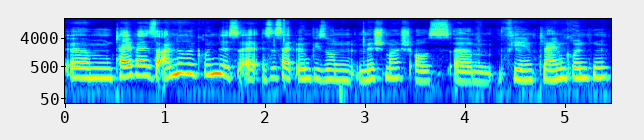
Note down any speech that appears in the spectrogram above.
ähm, teilweise andere Gründe. Es, äh, es, ist halt irgendwie so ein Mischmasch aus ähm, vielen kleinen Gründen.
